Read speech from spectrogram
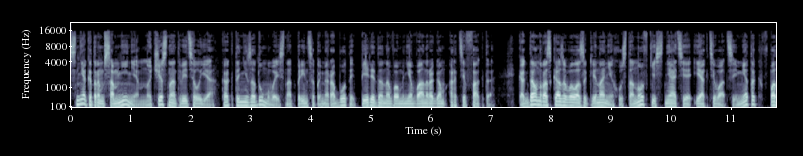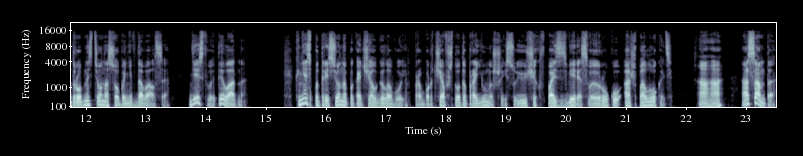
С некоторым сомнением, но честно ответил я, как-то не задумываясь над принципами работы переданного мне Ванрагом артефакта. Когда он рассказывал о заклинаниях установки, снятия и активации меток, в подробности он особо не вдавался. Действует, и ладно. Князь потрясенно покачал головой, пробурчав что-то про юношей, сующих в пасть зверя свою руку аж по локоть. Ага, а сам-то?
